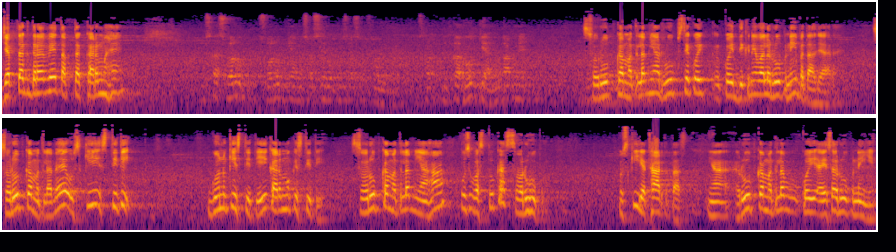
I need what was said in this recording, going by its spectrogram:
जब तक द्रव्य तब तक कर्म है। उसका स्वरूप स्वरूप क्या है? रूप उसका क्या है? आपने स्वरूप का मतलब यहाँ रूप से कोई कोई दिखने वाला रूप नहीं बताया जा रहा है। स्वरूप का मतलब है उसकी स्थिति, गुण की स्थिति, कर्म की स्थिति। स्वरूप का मतलब यहाँ उस वस्तु का स्वरूप, उसकी यथार्थता। यहाँ रूप का मतलब कोई ऐसा रूप नहीं है।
